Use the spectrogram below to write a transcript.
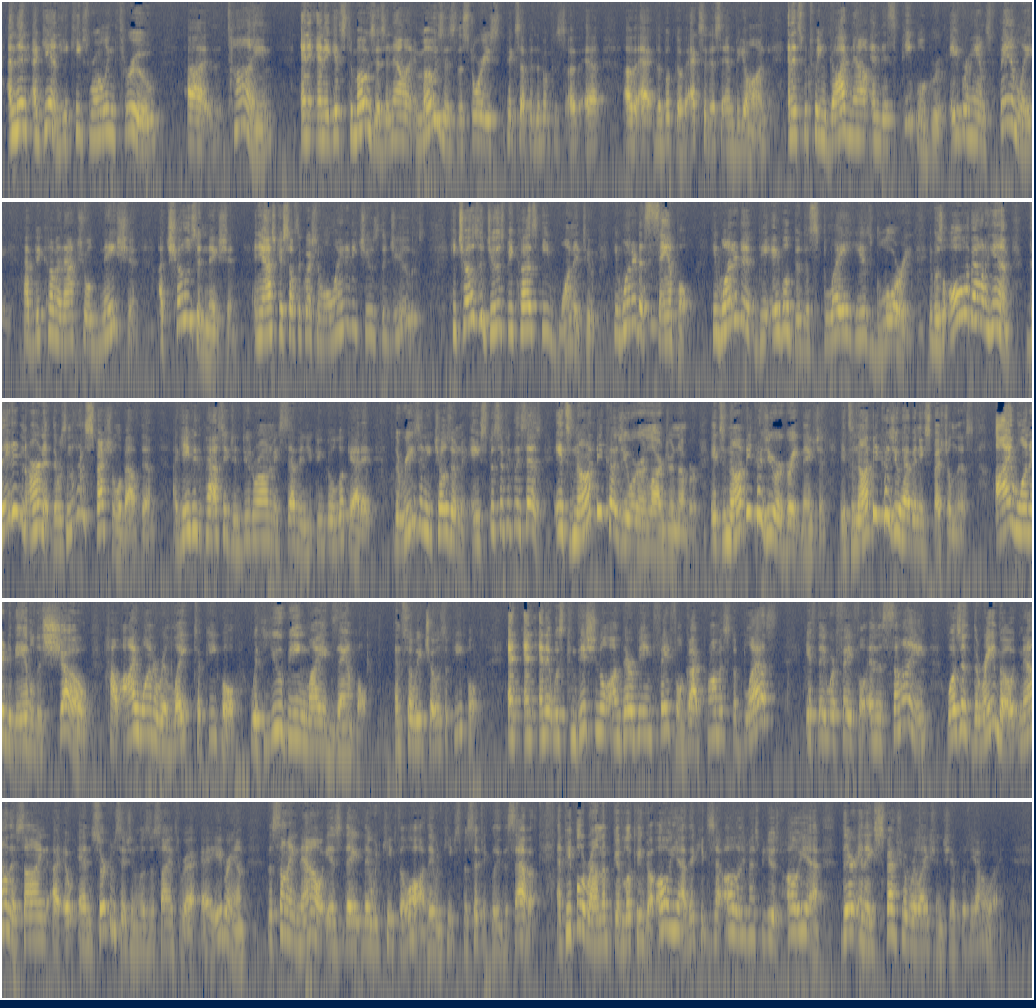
And then again, he keeps rolling through uh, time, and and it gets to Moses. And now Moses, the story picks up in the book of uh, of the book of Exodus and beyond. And it's between God now and this people group. Abraham's family have become an actual nation, a chosen nation. And you ask yourself the question well, why did he choose the Jews? He chose the Jews because he wanted to. He wanted a sample. He wanted to be able to display his glory. It was all about him. They didn't earn it, there was nothing special about them. I gave you the passage in Deuteronomy 7. You can go look at it the reason he chose them, he specifically says, it's not because you are in larger number. It's not because you are a great nation. It's not because you have any specialness. I wanted to be able to show how I want to relate to people with you being my example. And so he chose the people. And, and, and it was conditional on their being faithful. God promised to bless if they were faithful. And the sign wasn't the rainbow. Now the sign uh, and circumcision was the sign through Abraham. The sign now is they, they would keep the law. They would keep specifically the Sabbath. And people around them could look and go, oh, yeah, they keep the Sabbath. Oh, they must be Jews. Oh, yeah, they're in a special relationship with Yahweh.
